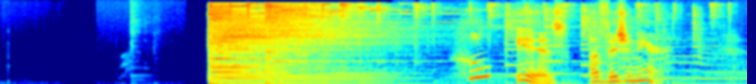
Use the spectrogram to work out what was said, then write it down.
Who is a Visioneer?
